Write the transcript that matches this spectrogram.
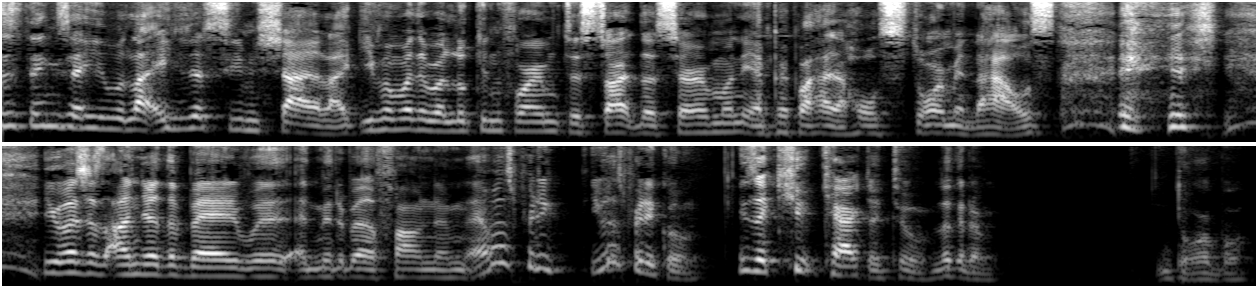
the things that he would like he just seemed shy. Like even when they were looking for him to start the ceremony and Pepa had a whole storm in the house. he was just under the bed with and Mirabel found him. It was pretty he was pretty cool. He's a cute character too. Look at him. Adorable.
